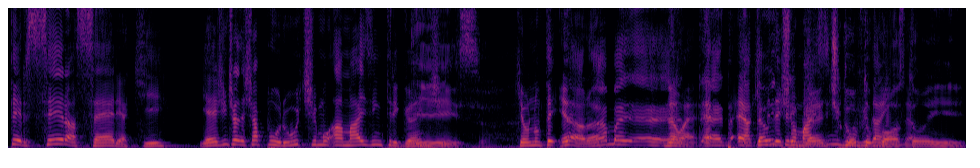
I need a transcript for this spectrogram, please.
terceira série aqui. E aí a gente vai deixar por último a mais intrigante, Isso. que eu não tenho... eu- Não, não é, mas é, Não, é- é- é a que me deixou mais em dúvida quanto ainda. Boston e...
